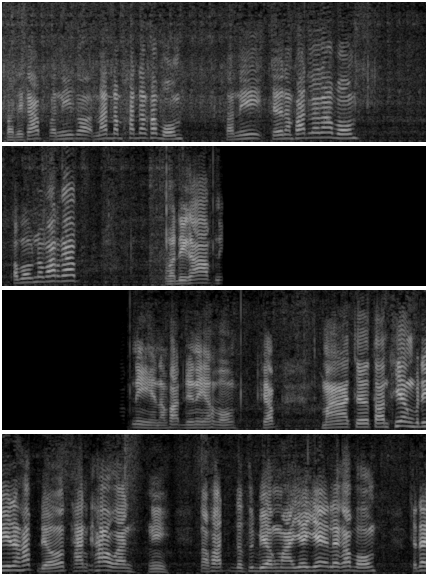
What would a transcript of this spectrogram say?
สวัสดีครับ วันนี้ก็นัดน้ำพัดนะครับผม ตอนนี้เจอน้ำพัดแล้วนะครับผม ครับผมน้ำพัดครับสวัสดีครับนี่ครับนี่น้ำพัดอยู่นี่ครับผมครับ มาเจอตอนเที่ยงพอดีนะครับ เดี๋ยวทานข้าวกันนี่ นภัสเดนเสบียงมาเยอะแยะเลยครับ ผม จะได้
